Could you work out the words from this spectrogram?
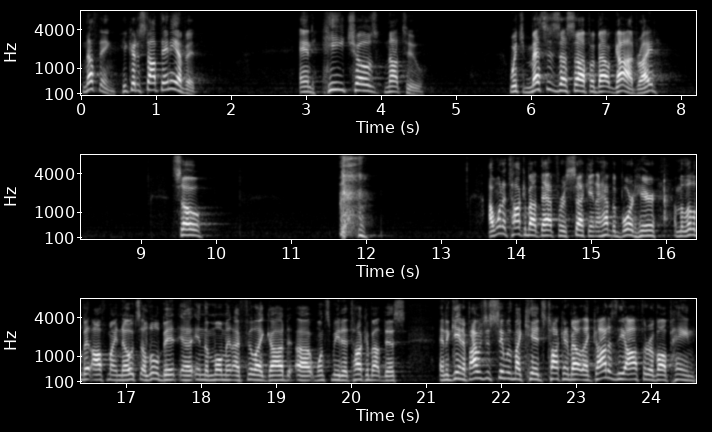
Nothing. He could have stopped any of it. And he chose not to, which messes us up about God, right? So, I want to talk about that for a second. I have the board here. I'm a little bit off my notes, a little bit uh, in the moment. I feel like God uh, wants me to talk about this. And again, if I was just sitting with my kids talking about like God is the author of all pain,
